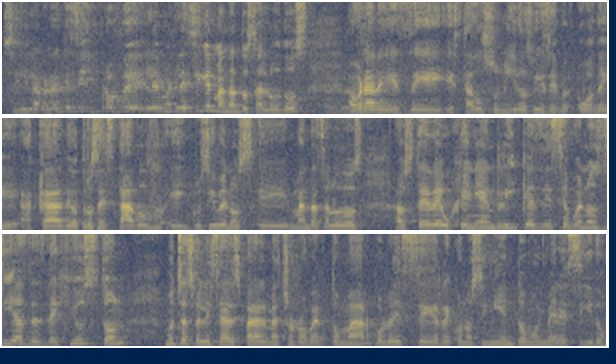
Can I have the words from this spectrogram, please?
Sí, la verdad que sí. Profe, le, le siguen mandando saludos ahora desde Estados Unidos, fíjese, o de acá, de otros estados, e inclusive nos eh, manda saludos a usted, Eugenia Enríquez, dice buenos días desde Houston. Muchas felicidades para el maestro Roberto Mar por ese reconocimiento muy merecido.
